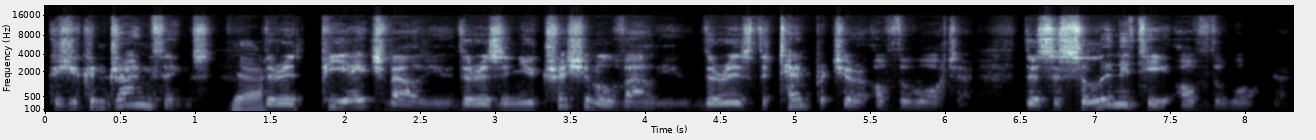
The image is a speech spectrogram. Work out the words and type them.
because you can drown things. Yeah. There is pH value, there is a nutritional value, there is the temperature of the water, there's the salinity of the water,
